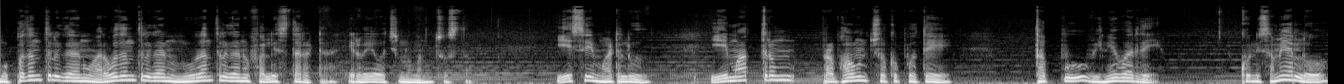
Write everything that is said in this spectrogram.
ముప్పదంతులుగాను అరవదంతులుగాను నూరంతులుగాను ఫలిస్తారట. ఇరవై వచనంలో మనం చూస్తాం. ఏసే మాటలు ఏమాత్రం ప్రభావం చూకపోతే తప్పు వినేవారిదే. కొన్ని సమయాల్లో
